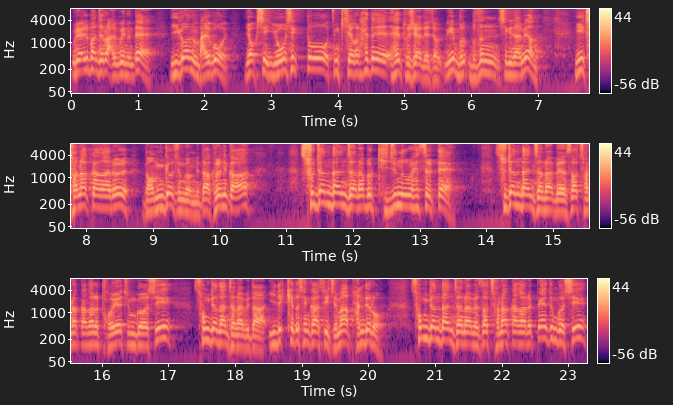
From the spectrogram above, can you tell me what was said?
우리가 일반적으로 알고 있는데 이건 말고 역시 요식도 좀 기억을 해, 해 두셔야 되죠. 이게 무, 무슨 식이냐면 이 전압 강화를 넘겨준 겁니다. 그러니까 수전단 전압을 기준으로 했을 때 수전단 전압에서 전압 강화를 더해 준 것이 송전단 전압이다. 이렇게도 생각할 수 있지만 반대로 송전단 전압에서 전압 강화를 빼준 것이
